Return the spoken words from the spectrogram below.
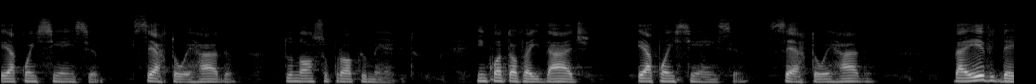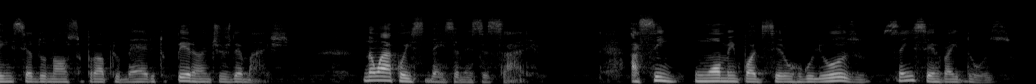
é a consciência, certa ou errada, do nosso próprio mérito, enquanto a vaidade é a consciência, certa ou errada, da evidência do nosso próprio mérito perante os demais. Não há coincidência necessária. Assim, um homem pode ser orgulhoso sem ser vaidoso.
